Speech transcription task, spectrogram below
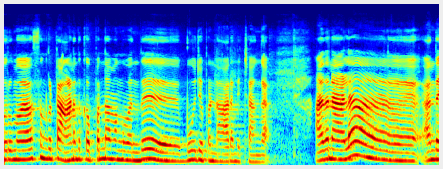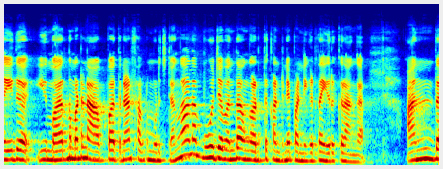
ஒரு மாதம் கிட்ட ஆனதுக்கப்புறம் தான் அவங்க வந்து பூஜை பண்ண ஆரம்பித்தாங்க அதனால் அந்த இது இது மருந்து மட்டும் நான் நாற்பத்து நாள் சாப்பிட்டு முடிச்சிட்டாங்க. ஆனால் பூஜை வந்து அவங்க அடுத்து கண்டினியூ பண்ணிக்கிட்டு தான் இருக்கிறாங்க. அந்த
